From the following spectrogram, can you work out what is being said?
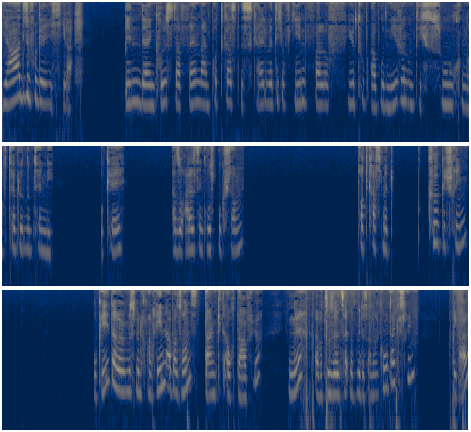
ja, diese Folge, ich, ja, bin dein größter Fan. Dein Podcast ist geil. Werde ich auf jeden Fall auf YouTube abonnieren und dich suchen auf Tablet und Handy. Okay. Also alles in Großbuchstaben. Podcast mit K geschrieben. Okay, darüber müssen wir nochmal reden, aber sonst danke auch dafür. Junge, aber zu selben Zeit noch wieder das andere Kommentar geschrieben. Egal.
